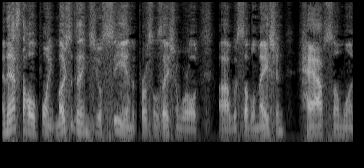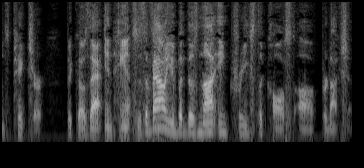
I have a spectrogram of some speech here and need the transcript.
And that's the whole point. Most of the things you'll see in the personalization world uh, with sublimation have someone's picture because that enhances the value but does not increase the cost of production.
